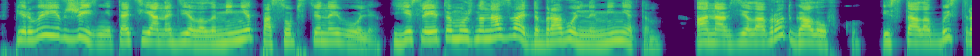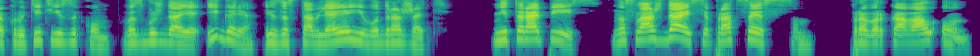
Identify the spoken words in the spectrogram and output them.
Впервые в жизни Татьяна делала минет по собственной воле, если это можно назвать добровольным минетом. Она взяла в рот головку и стала быстро крутить языком, возбуждая Игоря и заставляя его дрожать. «Не торопись, наслаждайся процессом», – проворковал он.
